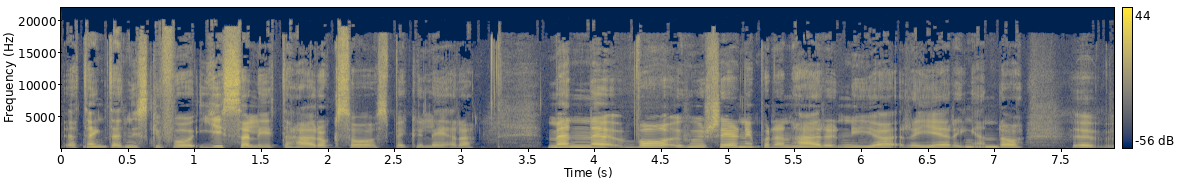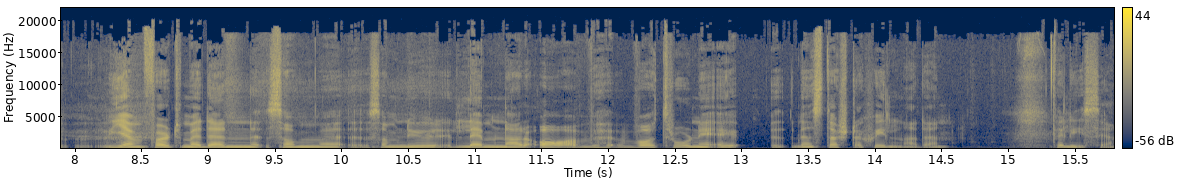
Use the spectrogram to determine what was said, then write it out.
jag tänkte att ni skulle få gissa lite här också och spekulera. Men eh, vad, hur ser ni på den här nya regeringen då? Eh, jämfört med den som, som nu lämnar av. Vad tror ni är den största skillnaden? Felicia?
